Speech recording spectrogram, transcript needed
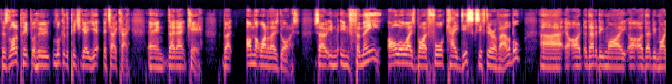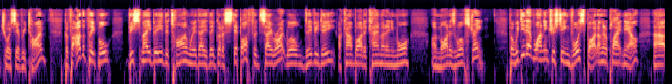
There's a lot of people who look at the picture and go, "Yep, it's okay," and they don't care. But I'm not one of those guys. So in in for me, I'll always buy 4K discs if they're available. Uh, I, that'd be my that'd be my choice every time. But for other people, this may be the time where they they've got to step off and say, right, well, DVD, I can't buy it at Kmart anymore. I might as well stream. But we did have one interesting voice bite. I'm going to play it now. Uh,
